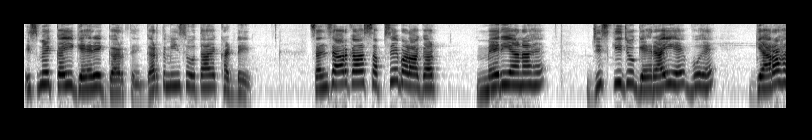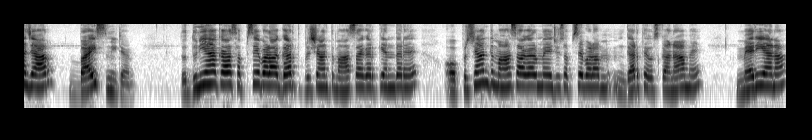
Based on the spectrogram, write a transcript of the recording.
इसमें कई गहरे गर्त हैं। गर्त मीन्स होता है खड्डे। संसार का सबसे बड़ा गर्त मेरियाना है, जिसकी जो गहराई है वो है ग्यारह हज़ार बाईस मीटर। तो दुनिया का सबसे बड़ा गर्त प्रशांत महासागर के अंदर है और प्रशांत महासागर में जो सबसे बड़ा गर्त है उसका नाम है मैरियाना।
